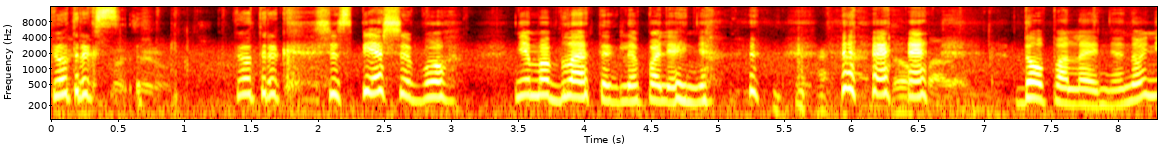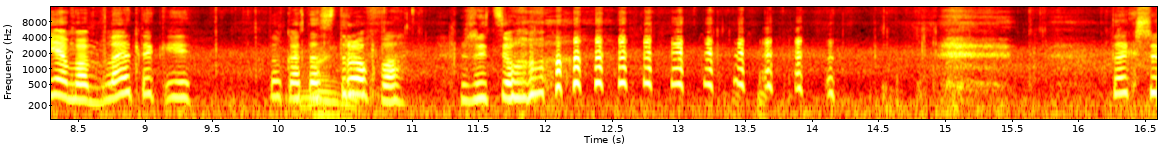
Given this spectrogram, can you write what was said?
Петрик, Петрик spieszy, bo nie ma bletek dla palenia. До palenia. No nie ma bletek i to katastrofa życiowa. Tak що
